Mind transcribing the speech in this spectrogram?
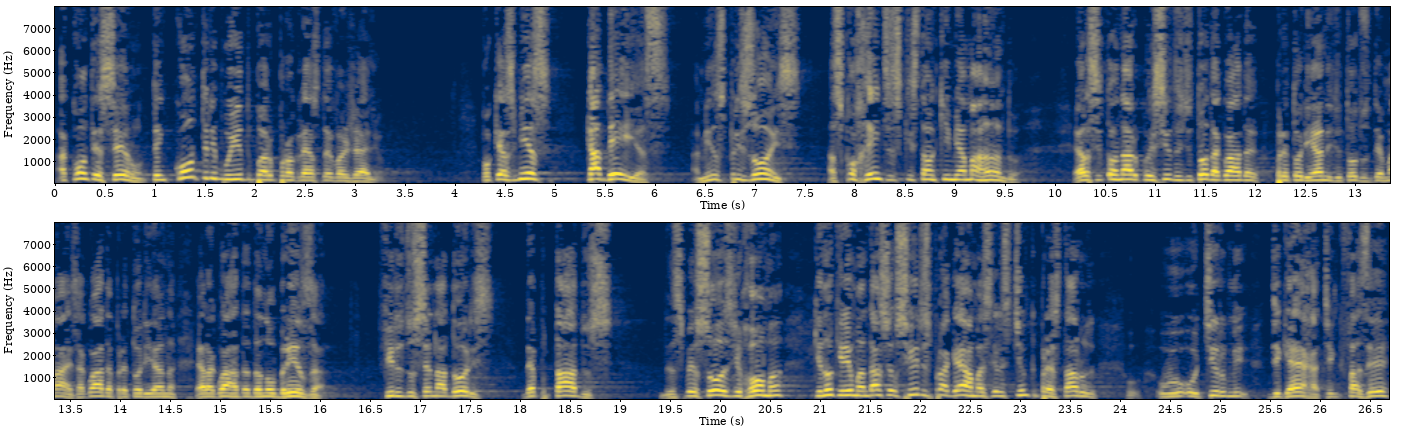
aconteceram têm contribuído para o progresso do Evangelho. Porque as minhas cadeias as minhas prisões, as correntes que estão aqui me amarrando, elas se tornaram conhecidas de toda a guarda pretoriana e de todos os demais. A guarda pretoriana era a guarda da nobreza, filhos dos senadores, deputados, das pessoas de Roma que não queriam mandar seus filhos para a guerra, mas eles tinham que prestar o, o, o tiro de guerra, tinham que fazer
